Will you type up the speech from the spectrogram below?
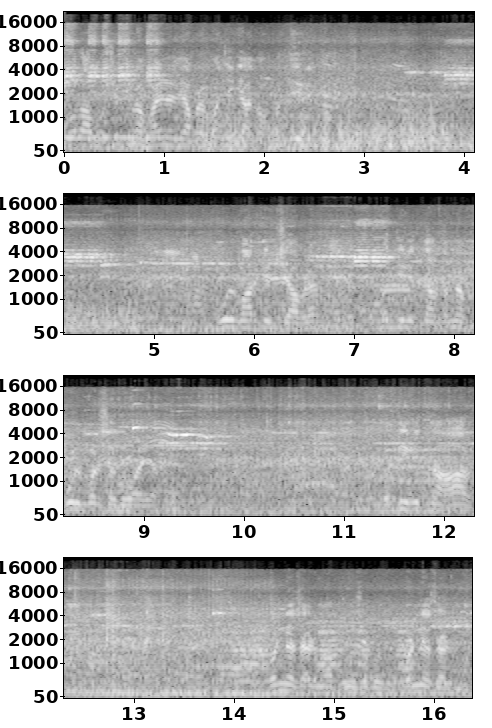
સોલાપુર સિટીમાં ફાઇનલી આપણે પહોંચી ગયા તો બધી રીતનું. ફૂલ માર્કેટ છે આપણે. બધી રીતના તમને ફૂલ મળશે જોવા અહીંયા. બધી રીતના હાર. બંને સાઈડમાં આપ શકો છો, બંને સાઈડમાં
